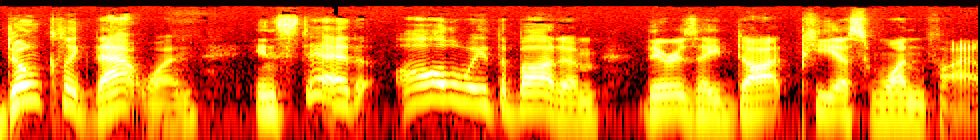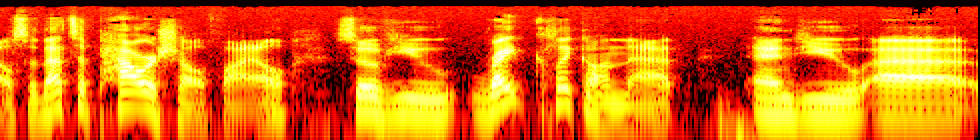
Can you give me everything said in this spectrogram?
don't click that one Instead, all the way at the bottom, there is a .ps1 file. So that's a PowerShell file. So if you right click on that and you uh,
